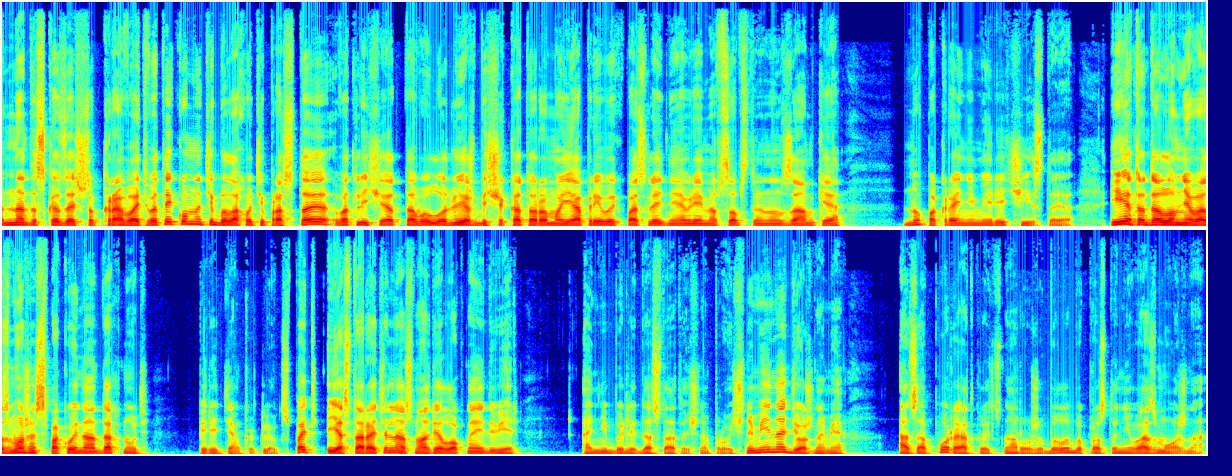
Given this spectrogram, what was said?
Надо сказать, что кровать в этой комнате была хоть и простая, в отличие от того лежбища, к которому я привык в последнее время в собственном замке, но, по крайней мере, чистая. И это дало мне возможность спокойно отдохнуть. Перед тем, как лег спать, я старательно осмотрел окна и дверь. Они были достаточно прочными и надежными — а запоры открыть снаружи было бы просто невозможно.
